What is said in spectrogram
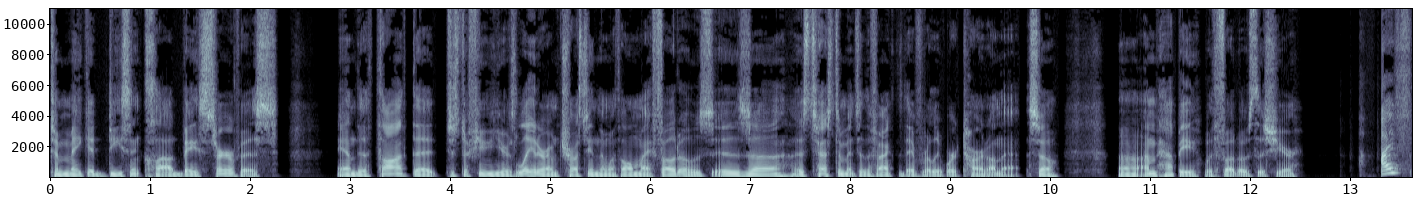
to make a decent cloud based service. And the thought that just a few years later I'm trusting them with all my photos is uh, is testament to the fact that they've really worked hard on that. So uh, I'm happy with photos this year. I've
